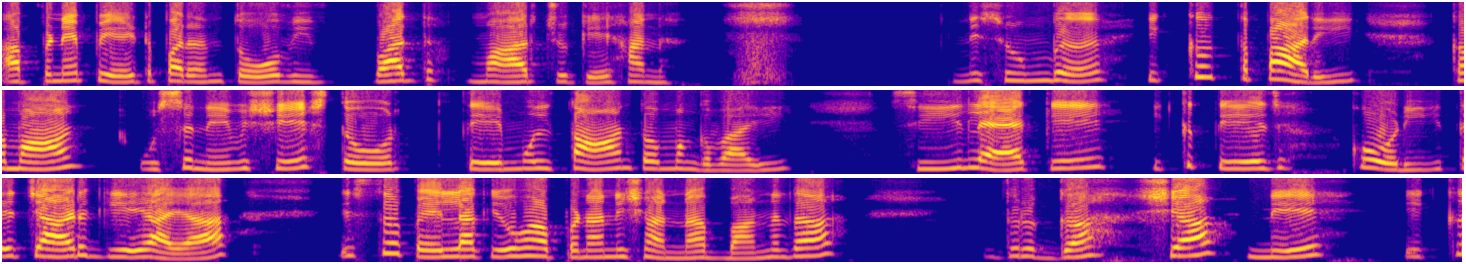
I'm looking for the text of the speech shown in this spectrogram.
ਆਪਣੇ ਪੇਟ ਭਰਨ ਤੋਂ ਵੀ ਵੱਧ ਮਾਰ ਚੁੱਕੇ ਹਨ। ਨਿਸ਼ੁੰਭ ਇੱਕ ਭਾਰੀ ਕਮਾਨ ਉਸਨੇ ਵਿਸ਼ੇਸ਼ ਤੌਰ ਤੇ ਮੁਲਤਾਨ ਤੋਂ ਮੰਗਵਾਈ ਸੀ। ਲੈ ਕੇ ਇੱਕ ਤੇਜ਼ ਘੋੜੀ ਤੇ ਚੜ ਕੇ ਆਇਆ ਇਸ ਤੋਂ ਪਹਿਲਾਂ ਕਿ ਉਹ ਆਪਣਾ ਨਿਸ਼ਾਨਾ ਬੰਨਦਾ ਦੁਰਗਾ ਸ਼ਾਹ ਨੇ ਇੱਕ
